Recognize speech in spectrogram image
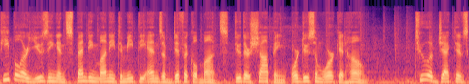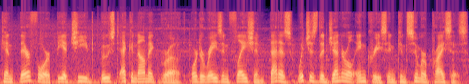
People are using and spending money to meet the ends of difficult months, do their shopping, or do some work at home. Two objectives can, therefore, be achieved, boost economic growth, or to raise inflation, that is, which is the general increase in consumer prices.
